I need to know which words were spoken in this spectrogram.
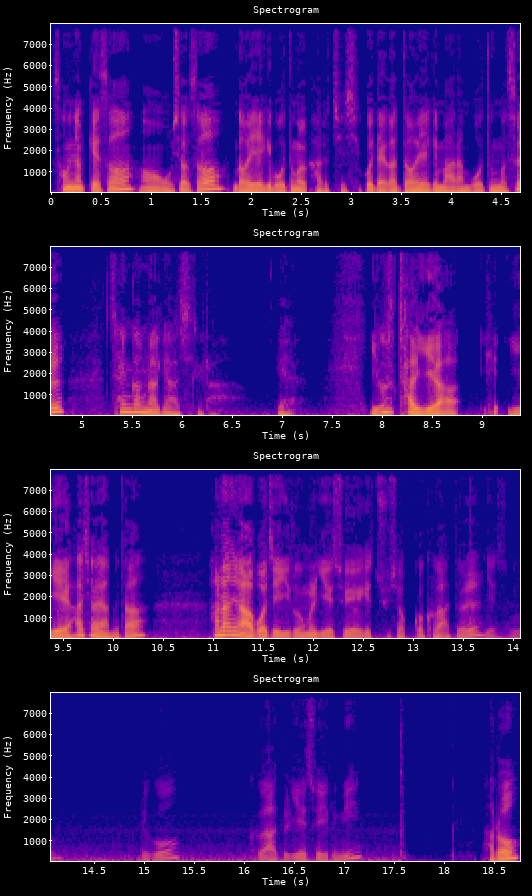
성령께서 어, 오셔서 너희에게 모든 걸 가르치시고 내가 너희에게 말한 모든 것을 생각나게 하시리라. 예. 이것을 잘 이해, 이해하셔야 합니다. 하나님 아버지의 이름을 예수에게 주셨고 그 아들 예수 그리고 그 아들 예수의 이름이 바로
